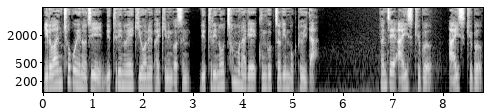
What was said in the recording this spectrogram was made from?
이러한 초고에너지 뉴트리노의 기원을 밝히는 것은 뉴트리노 천문학의 궁극적인 목표이다. 현재 아이스큐브, 아이스큐브,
